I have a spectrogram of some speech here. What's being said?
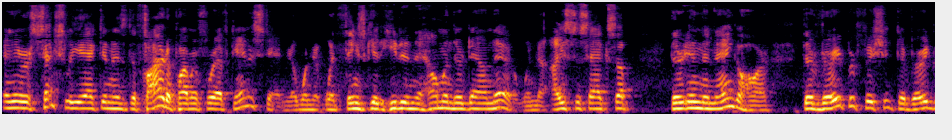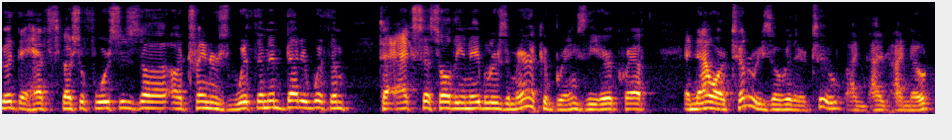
and they're essentially acting as the fire department for Afghanistan. You know, when when things get heated in the Helmand, they're down there. When the ISIS acts up, they're in the Nangarhar. they're very proficient. They're very good. They have special forces uh, uh, trainers with them, embedded with them to access all the enablers America brings, the aircraft, and now artillery's over there too. I, I, I note.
